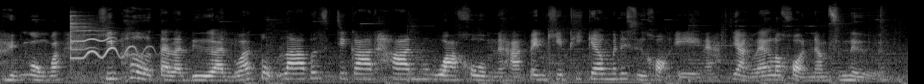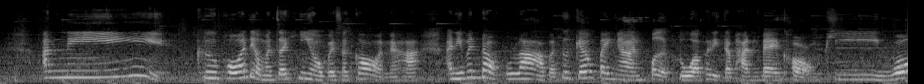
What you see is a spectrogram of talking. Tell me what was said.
เฮ้ยงงว่า คีเพอแต่ละเดือนว่าตุลาพฤศจิกาธันวาคมนะคะ เป็นคลิปที่แก้วไม่ได้ซื้อของเองนะอย่างแรกเราขอนำเสนอ อันนี้คือเพราะว่าเดี๋ยวมันจะเหี่ยวไปซะก่อนนะคะ อันนี้เป็นดอกกุหลาบอะคือแก้วไปงานเปิดตัวผลิตภัณฑ์แบรนด์ของ p v o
